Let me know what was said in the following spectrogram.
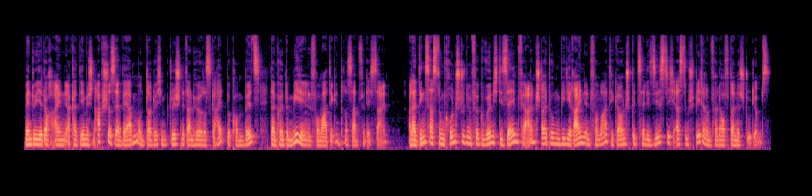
Wenn du jedoch einen akademischen Abschluss erwerben und dadurch im Durchschnitt ein höheres Gehalt bekommen willst, dann könnte Medieninformatik interessant für dich sein. Allerdings hast du im Grundstudium für gewöhnlich dieselben Veranstaltungen wie die reinen Informatiker und spezialisierst dich erst im späteren Verlauf deines Studiums.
